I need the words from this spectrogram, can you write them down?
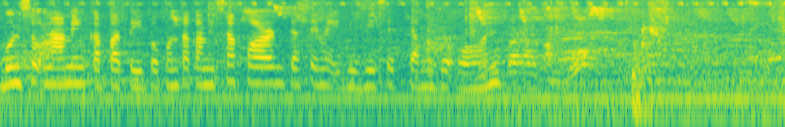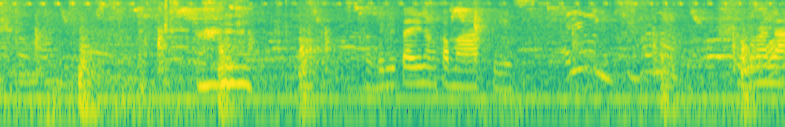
bunso naming kapatid. Pupunta kami sa farm kasi may i-visit kami doon. Bili tayo ng kamatis. Ayun, sobra na. Sobra na?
